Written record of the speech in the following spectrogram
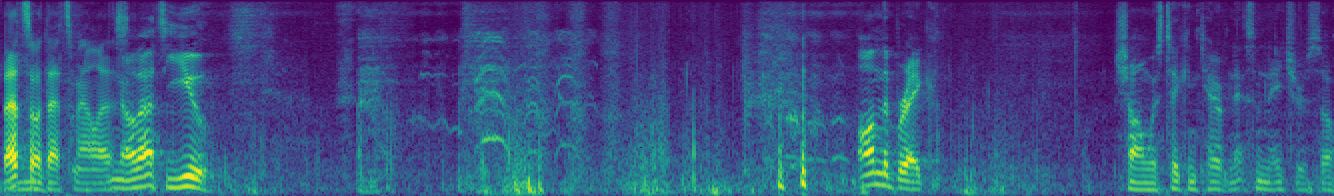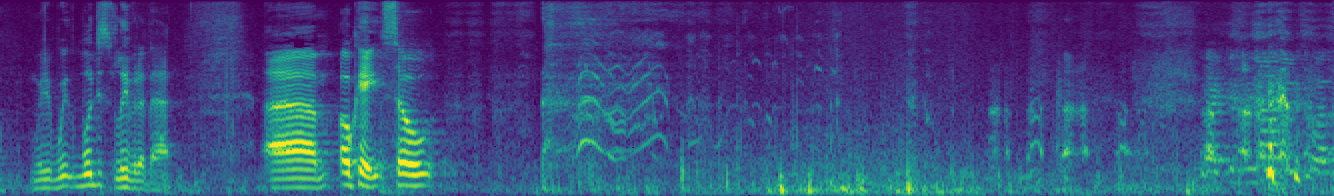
That's what that smell is. No, that's you. On the break, Sean was taking care of some nature, so we, we, we'll just leave it at that. Um, okay, so I can be honest with you.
